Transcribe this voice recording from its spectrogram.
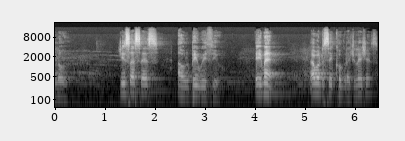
alone. Jesus says, I will be with you. Amen. I want to say congratulations.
